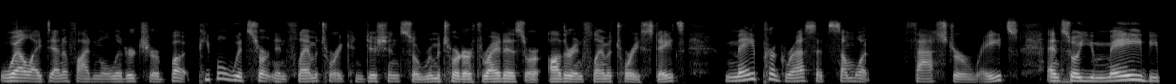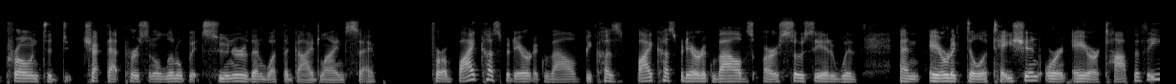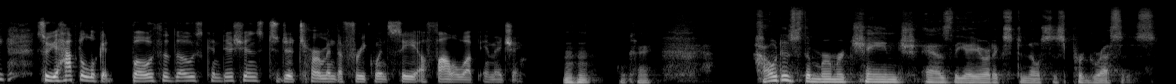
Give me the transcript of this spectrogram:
well identified in the literature, but people with certain inflammatory conditions, so rheumatoid arthritis or other inflammatory states, may progress at somewhat faster rates. And mm-hmm. so you may be prone to check that person a little bit sooner than what the guidelines say. For a bicuspid aortic valve, because bicuspid aortic valves are associated with an aortic dilatation or an aortopathy, so you have to look at both of those conditions to determine the frequency of follow up imaging. Mm-hmm. Okay. How does the murmur change as the aortic stenosis progresses?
